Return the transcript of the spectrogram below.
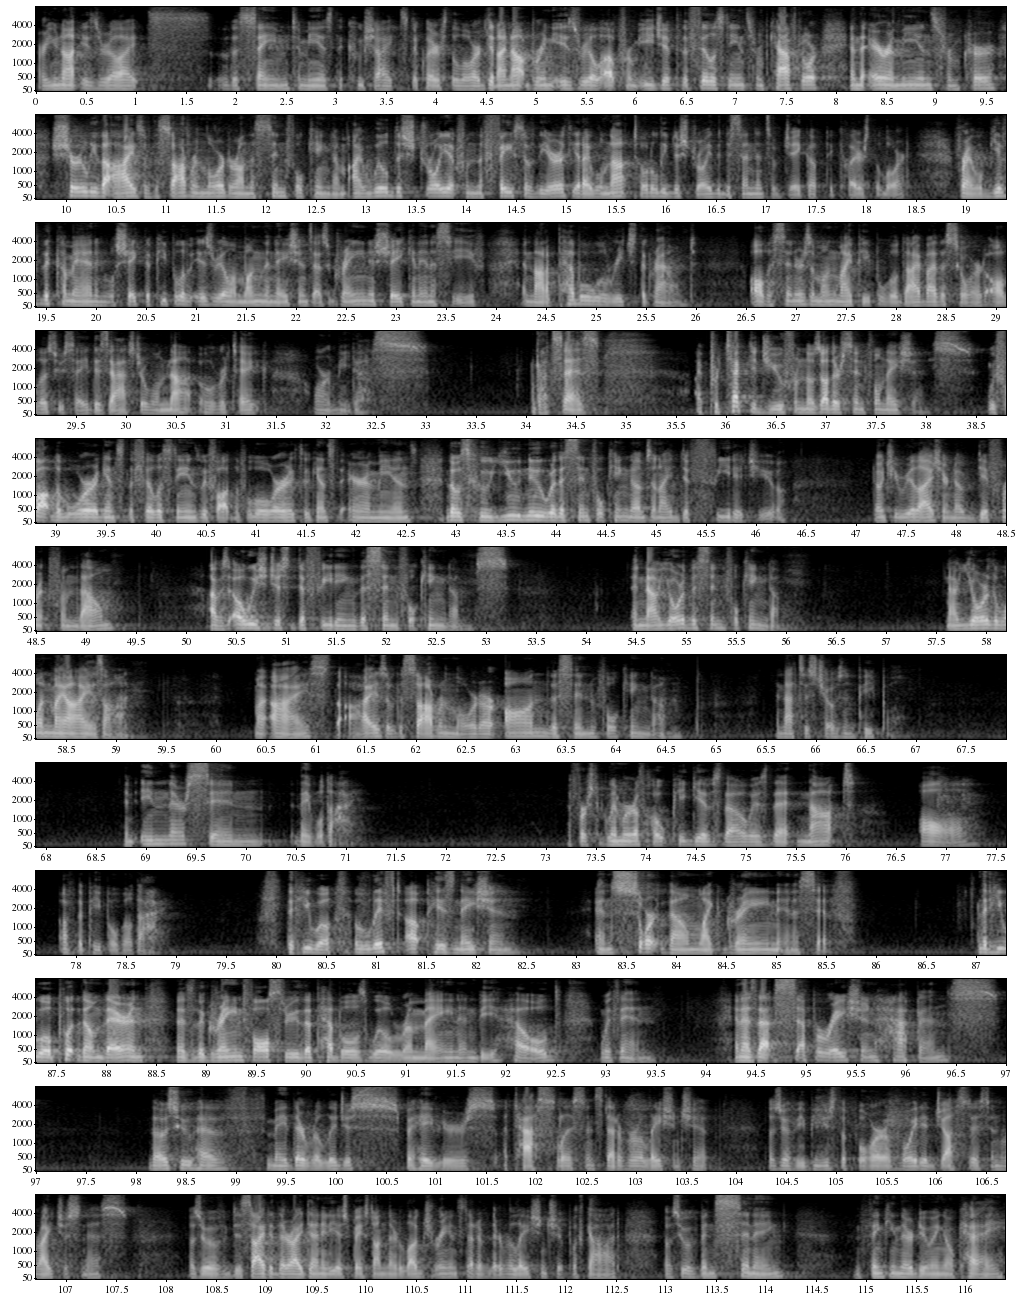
Are you not Israelites the same to me as the Cushites, declares the Lord? Did I not bring Israel up from Egypt, the Philistines from Caphtor, and the Arameans from Kir? Surely the eyes of the sovereign Lord are on the sinful kingdom. I will destroy it from the face of the earth, yet I will not totally destroy the descendants of Jacob, declares the Lord. For I will give the command and will shake the people of Israel among the nations as grain is shaken in a sieve, and not a pebble will reach the ground. All the sinners among my people will die by the sword. All those who say disaster will not overtake or meet us. God says, I protected you from those other sinful nations. We fought the war against the Philistines. We fought the war against the Arameans, those who you knew were the sinful kingdoms, and I defeated you. Don't you realize you're no different from them? I was always just defeating the sinful kingdoms. And now you're the sinful kingdom. Now you're the one my eye is on. My eyes, the eyes of the sovereign Lord, are on the sinful kingdom. And that's his chosen people. And in their sin, they will die. The first glimmer of hope he gives, though, is that not all of the people will die. That he will lift up his nation and sort them like grain in a sieve. That he will put them there, and as the grain falls through, the pebbles will remain and be held within. And as that separation happens, those who have made their religious behaviors a task list instead of a relationship those who have abused the poor, avoided justice and righteousness, those who have decided their identity is based on their luxury instead of their relationship with God, those who have been sinning and thinking they're doing okay,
